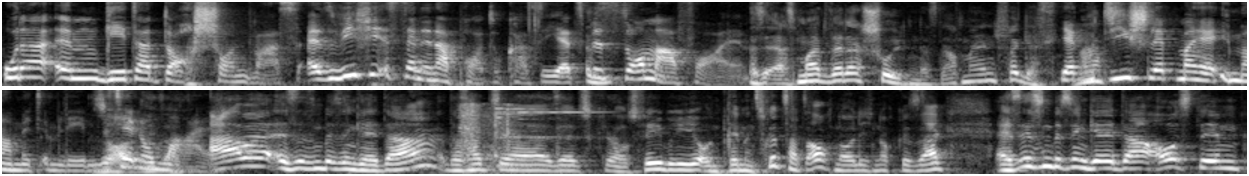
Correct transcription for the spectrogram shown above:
Oder ähm, geht da doch schon was? Also wie viel ist denn in der Portokasse jetzt? Bis Sommer vor allem. also erstmal hat Werder Schulden, das darf man ja nicht vergessen. Ja ne? gut, die schleppt man ja immer mit im Leben. So, ist ja normal. Aber es ist ein bisschen Geld da. Das hat ja selbst Klaus Febri und Clemens Fritz hat es auch neulich noch gesagt. Es ist ein bisschen Geld da aus dem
